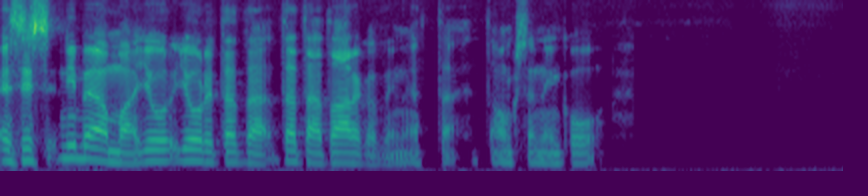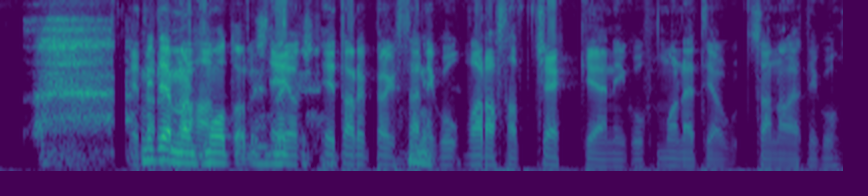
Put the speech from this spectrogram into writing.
Ja siis nimenomaan ju, juuri tätä, tätä tarkoitin, että, että onko se niinku, Ei miten mä muotoilisin? Ei, ei tarvitse pelkästään Niin. niinku varastaa tsekkejä, niin kuin monet jo sanoo, että niinku,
